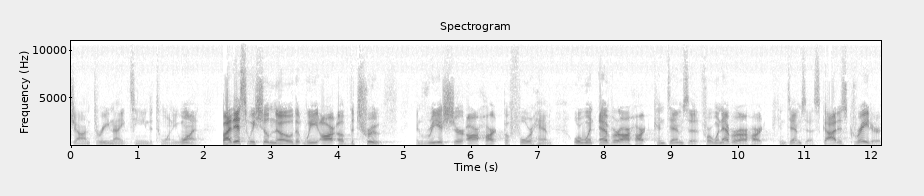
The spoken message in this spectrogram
John 3 19 to 21. By this we shall know that we are of the truth and reassure our heart before Him. Or whenever our heart condemns us, for whenever our heart condemns us, God is greater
